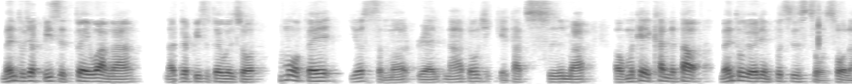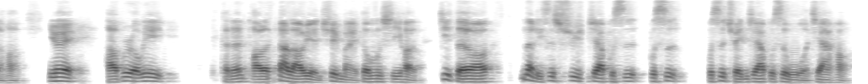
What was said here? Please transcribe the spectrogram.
门徒就彼此对望啊，那就彼此对问说：“莫非有什么人拿东西给他吃吗？”我们可以看得到门徒有点不知所措了哈，因为好不容易可能跑了大老远去买东西哈，记得哦，那里是叙家，不是不是不是全家，不是我家哈，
